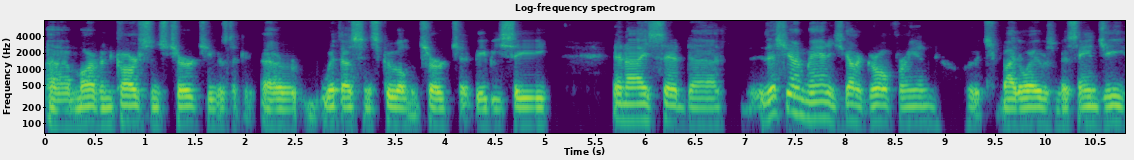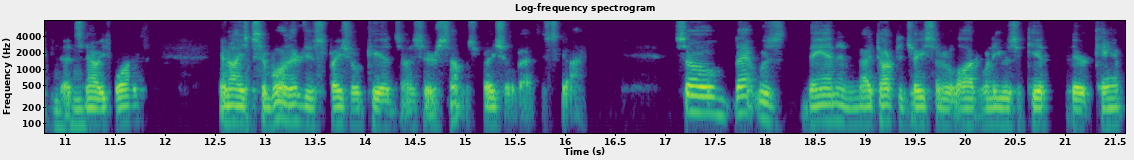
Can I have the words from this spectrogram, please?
uh, Marvin Carson's church. He was uh, with us in school and church at BBC. And I said, uh, This young man, he's got a girlfriend, which, by the way, was Miss Angie. That's mm-hmm. now his wife. And I said, Boy, they're just special kids. I said, There's something special about this guy. So that was then. And I talked to Jason a lot when he was a kid there at camp.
